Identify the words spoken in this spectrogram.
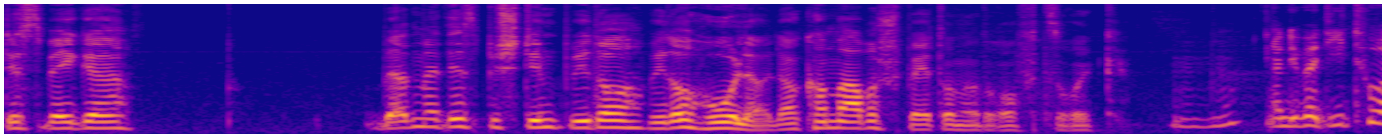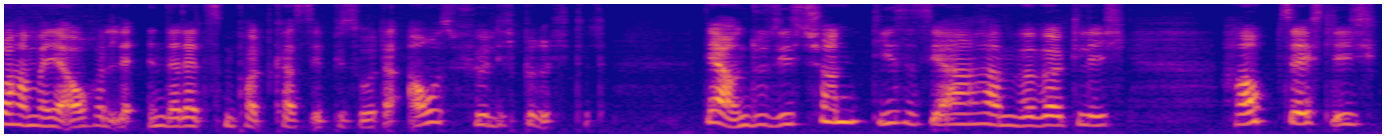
deswegen werden wir das bestimmt wieder wiederholen. Da kommen wir aber später noch drauf zurück. Und über die Tour haben wir ja auch in der letzten Podcast-Episode ausführlich berichtet. Ja, und du siehst schon, dieses Jahr haben wir wirklich hauptsächlich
